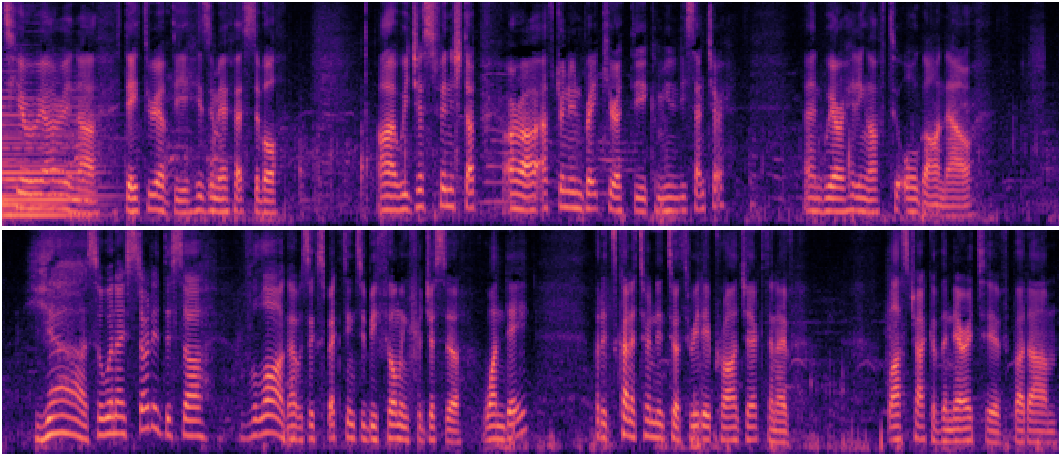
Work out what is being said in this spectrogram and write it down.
Here we are in uh, day three of the Hizume Festival. Uh, we just finished up our uh, afternoon break here at the community center, and we are heading off to Olga now. Yeah, so when I started this uh, vlog, I was expecting to be filming for just a one day, but it's kind of turned into a three day project, and I've lost track of the narrative. But um,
